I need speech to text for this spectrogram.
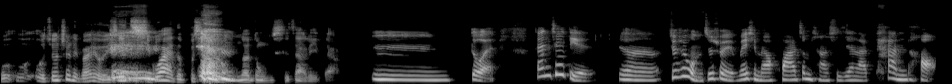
我我我觉得这里边有一些奇怪的不相容的东西在里边。嗯，对。但这点，嗯，就是我们之所以为什么要花这么长时间来探讨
